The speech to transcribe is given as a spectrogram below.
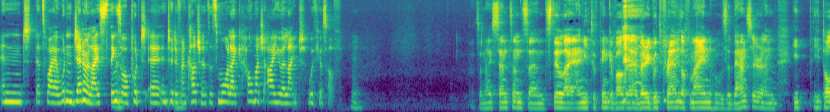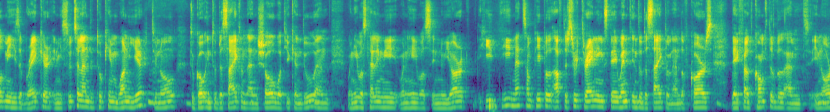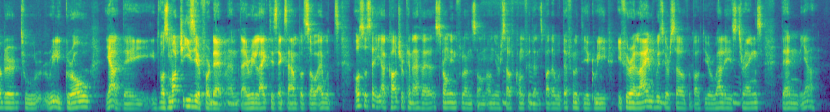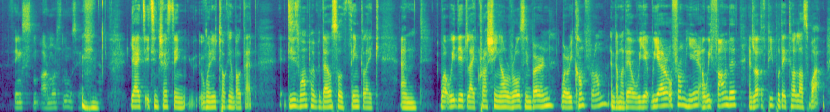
and that's why I wouldn't generalize things mm. or put uh, into different mm. cultures. It's more like how much are you aligned with yourself. Mm. That's a nice sentence, and still I, I need to think about a, a very good friend of mine who's a dancer, and he he told me he's a breaker in Switzerland. It took him one year to mm. know to go into the cycle and show what you can do and when he was telling me when he was in New York, he he met some people after three trainings. They went into the cycle, and of course, they felt comfortable. And in order to really grow, yeah, they it was much easier for them. And I really like this example. So I would also say, yeah, culture can have a strong influence on on your self confidence. Mm-hmm. But I would definitely agree if you're aligned with yourself about your values, strengths, then yeah, things are more smooth. Yeah. yeah, it's it's interesting when you're talking about that. This is one point, but I also think like um, what we did, like crushing our roles in Bern, where we come from, and Amadeo, we we are all from here, and we found it. And a lot of people they told us, "What?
